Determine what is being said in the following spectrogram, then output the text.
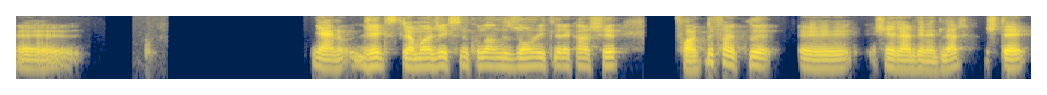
E, yani Jackson, Lamar Jackson'ın kullandığı zone read'lere karşı farklı farklı e, şeyler denediler. İşte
